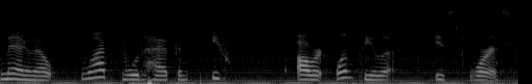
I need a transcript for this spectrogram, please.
Manuel what would happen if our one villa is worth.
